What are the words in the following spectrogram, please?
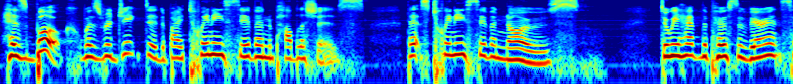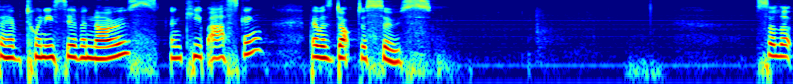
His book was rejected by 27 publishers. That's 27 no's. Do we have the perseverance to have 27 no's and keep asking? That was Dr. Seuss. So, look,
